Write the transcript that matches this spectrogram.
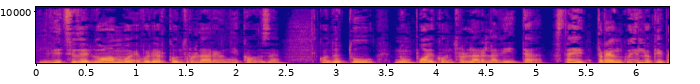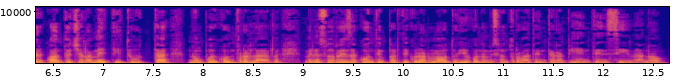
il vizio dell'uomo è voler controllare ogni cosa. Quando tu non puoi controllare la vita, stai tranquillo che per quanto ce la metti tutta, non puoi controllarla. Me ne sono resa conto in particolar modo io quando mi sono trovata in terapia intensiva, no?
